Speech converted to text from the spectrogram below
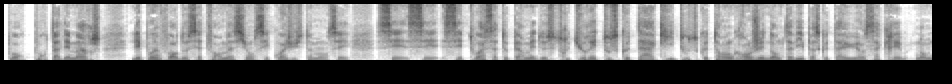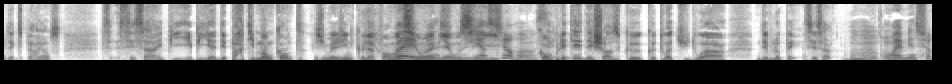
pour, pour ta démarche. Les points forts de cette formation, c'est quoi justement? C'est toi, ça te permet de structurer tout ce que tu as acquis, tout ce que tu as engrangé dans ta vie, parce que tu as eu un sacré nombre d'expériences. C'est ça, et puis et puis il y a des parties manquantes. J'imagine que la formation, elle vient aussi compléter des choses que, que, toi tu dois développer, c'est ça? Mhm. Oui, bien sûr,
